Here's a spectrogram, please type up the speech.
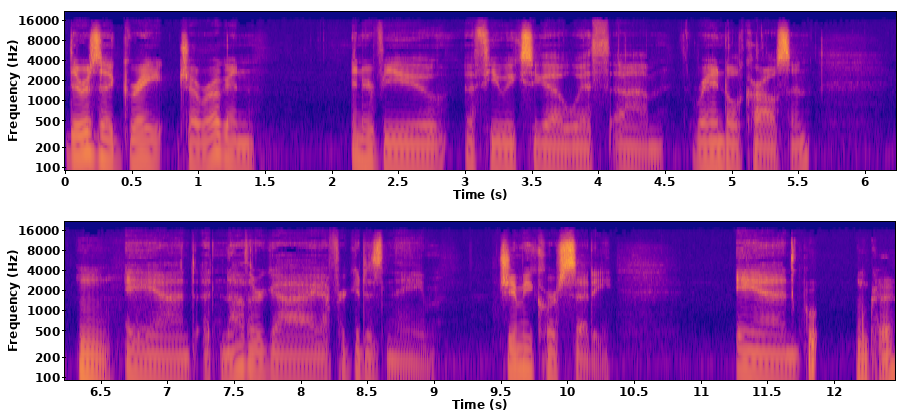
there was a great joe rogan interview a few weeks ago with um, Randall Carlson Mm. and another guy. I forget his name. Jimmy Corsetti, and Okay.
